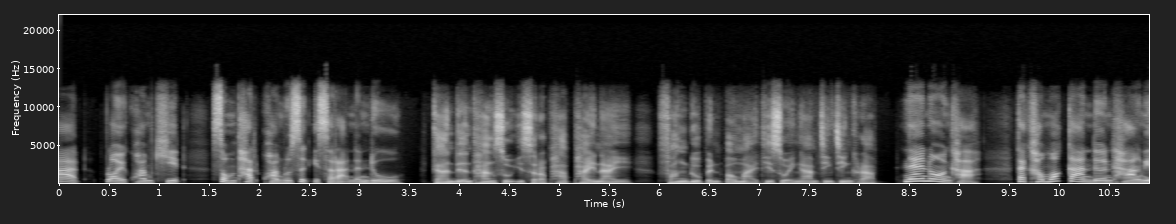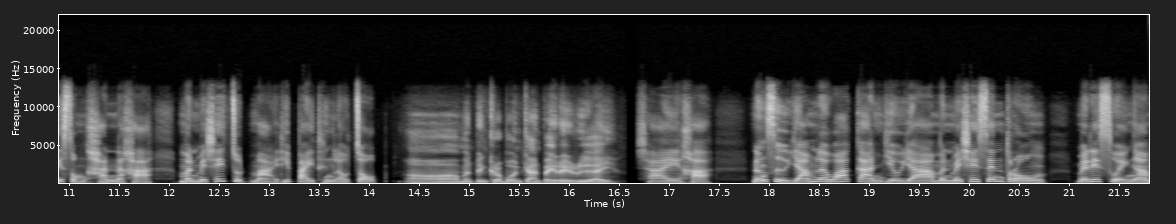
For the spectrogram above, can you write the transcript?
าติ ปล่อยความคิด สมถัดความรู้สึกอิสระนั้นดู การเดินทางสู่อิสรภาพภายใน ฟังดูเป็นเป้าหมายที่สวยงามจริง ๆ ครับ แน่นอนค่ะ แต่คำว่าการเดินทางนี้สำคัญนะคะ มันไม่ใช่จุดหมายที่ไปถึงแล้วจบ อ๋อ มันเป็นกระบวนการไปเรื่อยใช่ค่ะ หนังสือย้ำเลยว่าการเยียวยามันไม่ใช่เส้นตรง ไม่ได้สวยงาม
